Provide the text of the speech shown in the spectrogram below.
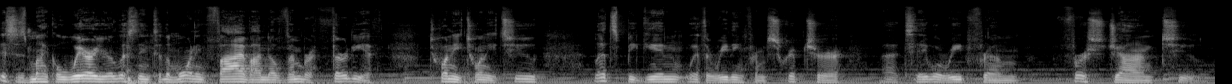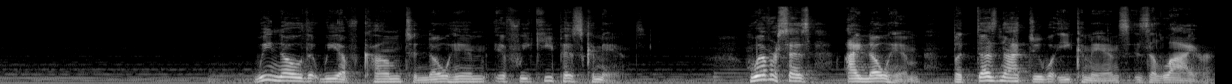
This is Michael Wear. You're listening to the Morning Five on November 30th, 2022. Let's begin with a reading from Scripture. Uh, today we'll read from 1 John 2. We know that we have come to know him if we keep his commands. Whoever says, I know him, but does not do what he commands, is a liar,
